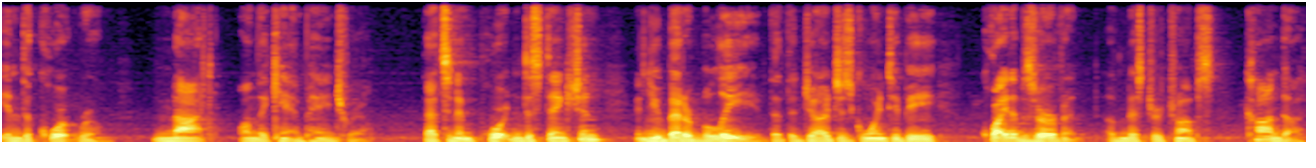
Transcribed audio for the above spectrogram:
in the courtroom, not on the campaign trail. That's an important distinction, and you better believe that the judge is going to be quite observant of Mr. Trump's conduct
